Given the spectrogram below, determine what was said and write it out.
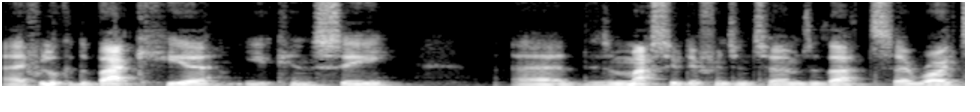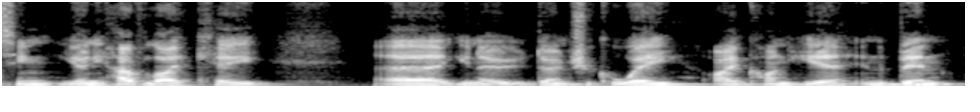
Uh, if we look at the back here, you can see uh, there's a massive difference in terms of that uh, writing. You only have like a, uh, you know, don't chuck away icon here in the bin.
